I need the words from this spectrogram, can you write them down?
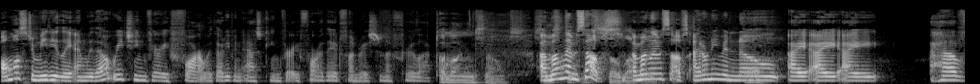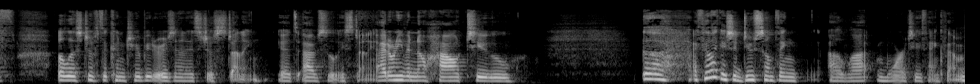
almost immediately and without reaching very far, without even asking very far, they had fundraised enough for a laptop. Among themselves. So among themselves. so among themselves. I don't even know. I, I i have a list of the contributors and it's just stunning. It's absolutely stunning. I don't even know how to Ugh, I feel like I should do something a lot more to thank them.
